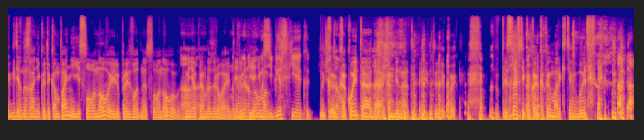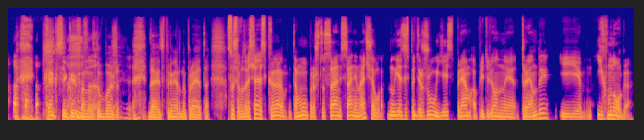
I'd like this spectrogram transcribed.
Где в названии какой-то компании есть слово «новое» или производное слово «новое», вот меня а, прям разрывает. Например, новосибирские... Какой-то, да, комбинат. Представьте, какой маркетинг маркетинг будет. Как все кайфанут, о боже. Да, это примерно про это. Слушай, возвращаясь к тому, про что Саня начал, ну, я здесь поддержу, есть прям определенные тренды, и их много.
